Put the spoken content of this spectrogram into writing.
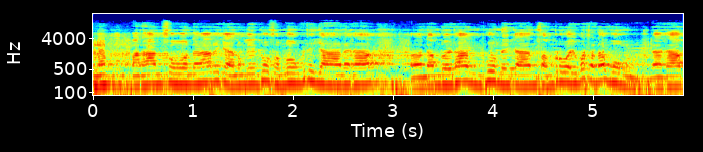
ครับประธานโซนนะฮะได้แก่โรงเรียนโคกสำโรงวิทยานะครับเอ่อนำโดยท่านผู้อำนวยการสำรวยวัฒนวงศ์นะครับ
